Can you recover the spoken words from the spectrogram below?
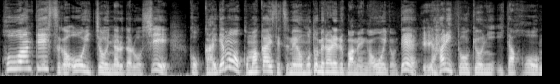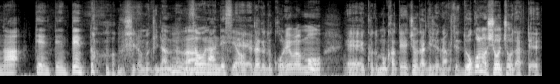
法案提出が多い庁になるだろうし、国会でも細かい説明を求められる場面が多いので、ええやはり東京にいた方が、点々点と。後ろ向きなんだな、そうなんですよ。えーだけどこれはもう、えー子ども家庭庁だけじゃなくてどこの省庁だって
